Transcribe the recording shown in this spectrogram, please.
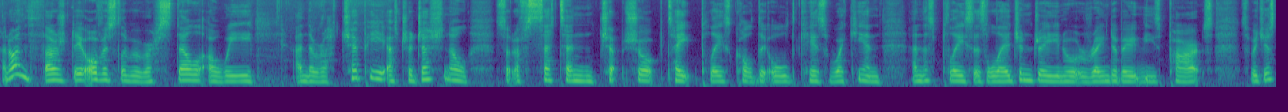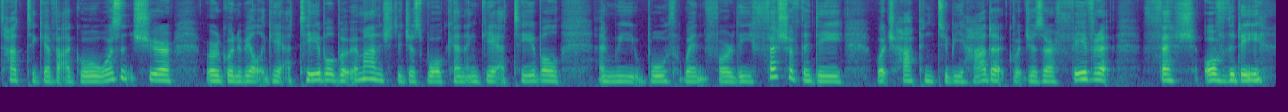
And on Thursday, obviously, we were still away and there were a chippy, a traditional sort of sit-in chip shop type place called the Old Keswickian, and this place is legendary, you know, round about these parts. So we just had to give it a go. Wasn't sure we were going to be able to get a table, but we managed to just walk in and get a table, and we both went for the fish of the day, which happened to be haddock, which is our favourite fish of the day.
